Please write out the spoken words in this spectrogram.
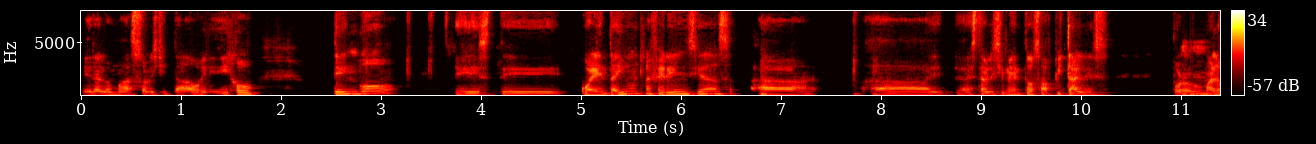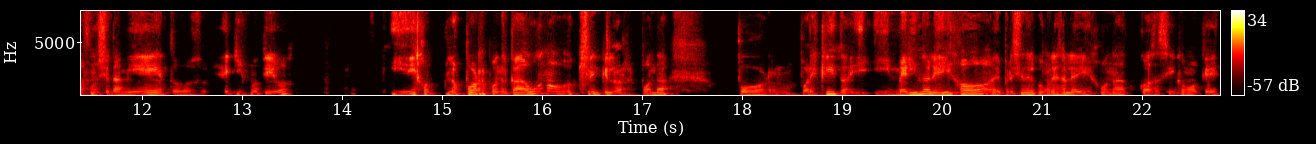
era lo más solicitado, y dijo, tengo este, 41 referencias a, a, a establecimientos, a hospitales, por uh -huh. malos funcionamientos, X motivos, y dijo, ¿los puedo responder cada uno o quieren que lo responda por, por escrito? Y, y, Merino le dijo, el presidente del Congreso le dijo una cosa así como que,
